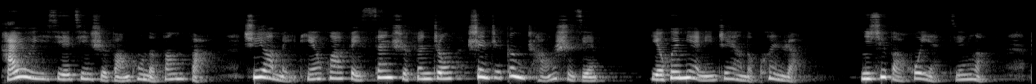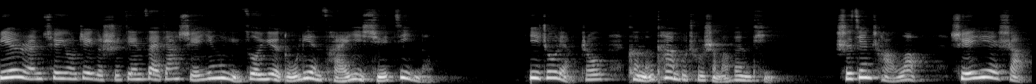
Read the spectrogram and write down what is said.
还有一些近视防控的方法，需要每天花费三十分钟甚至更长时间，也会面临这样的困扰：你去保护眼睛了。别人却用这个时间在家学英语、做阅读、练才艺、学技能，一周两周可能看不出什么问题，时间长了，学业上、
